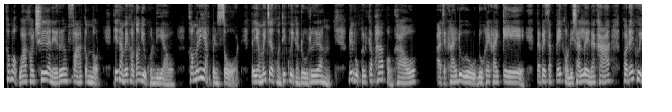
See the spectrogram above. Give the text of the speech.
เขาบอกว่าเขาเชื่อในเรื่องฟ้ากำหนด ที่ทำให้เขาต้องอยู่คนเดียว เขาไม่ได้อยากเป็นโสด แต่ยังไม่เจอคนที่คุยกันรู้เรื่อง ด้วยบุคลิกภาพของเขา อาจจะคล้ายดูดูคล้าย ๆ เกย์แต่เป็นสเปคของดิฉันเลยนะคะ พอได้คุย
